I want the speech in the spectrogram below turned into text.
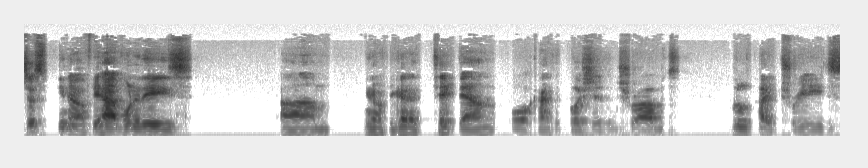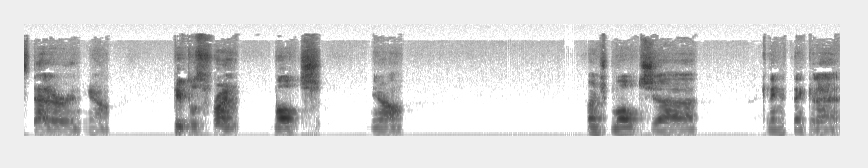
just you know, if you have one of these, um, you know, if you got to take down all kinds of bushes and shrubs, little type trees that are in, you know, people's front mulch, you know, bunch mulch. Uh, I can't even think of that.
